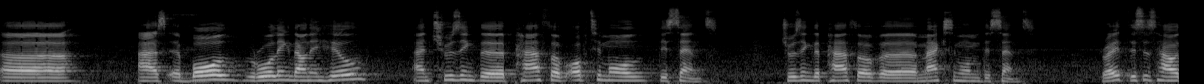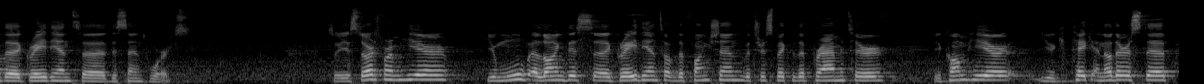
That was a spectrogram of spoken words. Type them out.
uh, as a ball rolling down a hill and choosing the path of optimal descent, choosing the path of uh, maximum descent, right? This is how the gradient uh, descent works. So you start from here, you move along this uh, gradient of the function with respect to the parameter. You come here, you take another step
